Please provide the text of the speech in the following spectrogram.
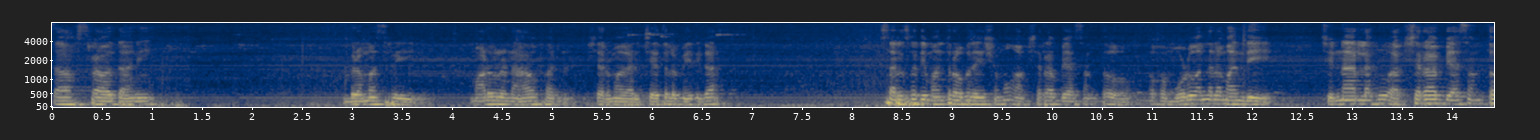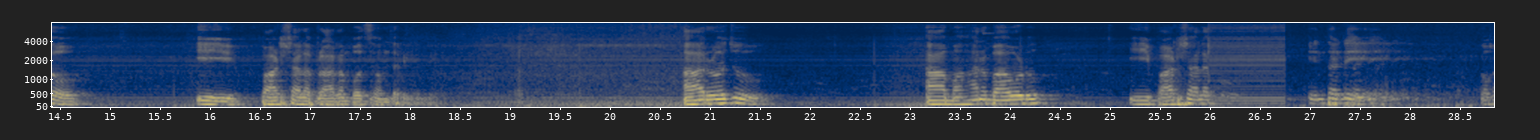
సహస్రావధాని బ్రహ్మశ్రీ మాడుగుల నాగఫర్ శర్మ గారి చేతుల మీదుగా సరస్వతి మంత్రోపదేశము అక్షరాభ్యాసంతో ఒక మూడు వందల మంది చిన్నారులకు అక్షరాభ్యాసంతో ఈ పాఠశాల ప్రారంభోత్సవం జరిగింది. ఆ రోజు ఆ మహానుభావుడు ఈ పాఠశాలకు ఇంతటి ఒక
